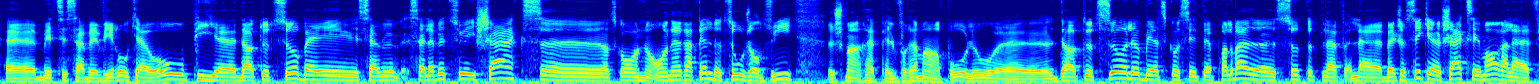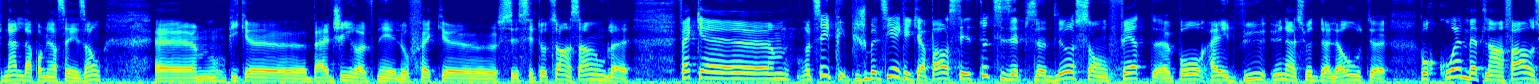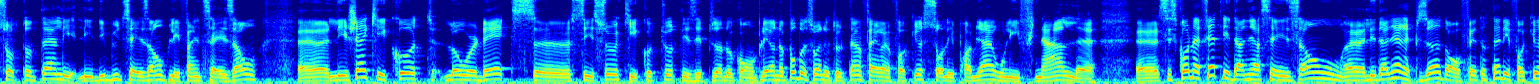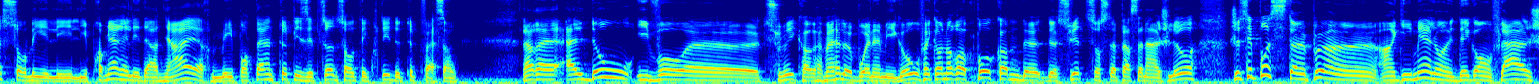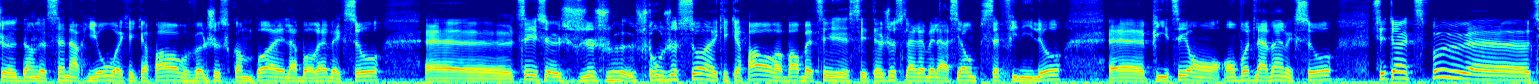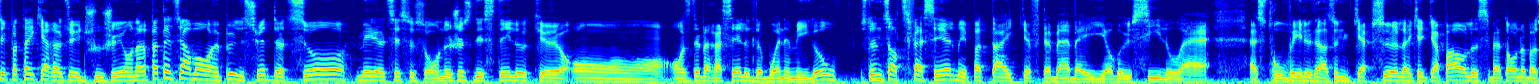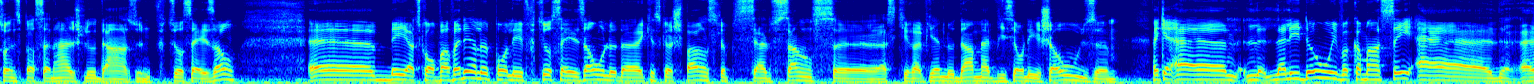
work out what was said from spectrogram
Euh, mais ça avait viré au chaos. Puis dans tout ça, ben ça, ça l'avait tué Shax. en tout cas, on, a un rappel de ça aujourd'hui. Je m'en rappelle vraiment pas. Là, dans tout ça, là, ben, en tout cas, c'était probablement ça toute la, Ben, je sais que Shax est mort à la finale de la première saison. puis que Badgie revenait. Là, fait que c'est tout ça ensemble. Fait que, tu sais, puis, je me dis à quelque part, tous ces épisodes-là sont faits pour être vus une à suite de l'autre. Pourquoi mettre l'emphase sur tout le temps les, débuts de saison et les fins de saison? Les gens qui écoutent Lower Decks, c'est sûr qu'ils écoutent tous les épisodes au complet. On n'a pas besoin de tout le temps faire un focus sur les premières ou les finales. c'est ce qu'on a fait les dernières saisons. les derniers épisodes, on fait tout le temps des focus sur les premières et les dernières, mais pourtant, tous les épisodes sont écoutés de toute façon. Alors, euh, Aldo, il va euh, tuer carrément le Buen Amigo. Fait qu'on n'aura pas comme de, suite sur ce personnage-là. Je sais pas si c'est un peu un, en guillemets, un dégonflage dans le scénario, à quelque part. Ils veulent juste comme pas élaborer avec ça. Euh, tu sais, je, trouve juste ça, quelque part, bon, ben, tu c'était juste la révélation, puis ça finit là. puis, tu sais, on, va de l'avant avec ça. C'est un petit peu, tu sais, peut-être qu'il aurait dû être jugé. On aurait peut-être dû avoir un peu une suite de ça, mais, tu sais, c'est ça on a juste décidé qu'on on se débarrassait de Buen Amigo. C'est une sortie facile, mais peut-être que ben, il a réussi à, se trouver dans une capsule quelque part, si on a besoin de ce personnage dans une future saison. Euh, mais en tout cas, on va revenir pour les futures saisons de qu'est-ce que je pense, puis ça a du sens euh, à ce qui revienne dans ma vision des choses. Fait que euh, il va commencer à,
